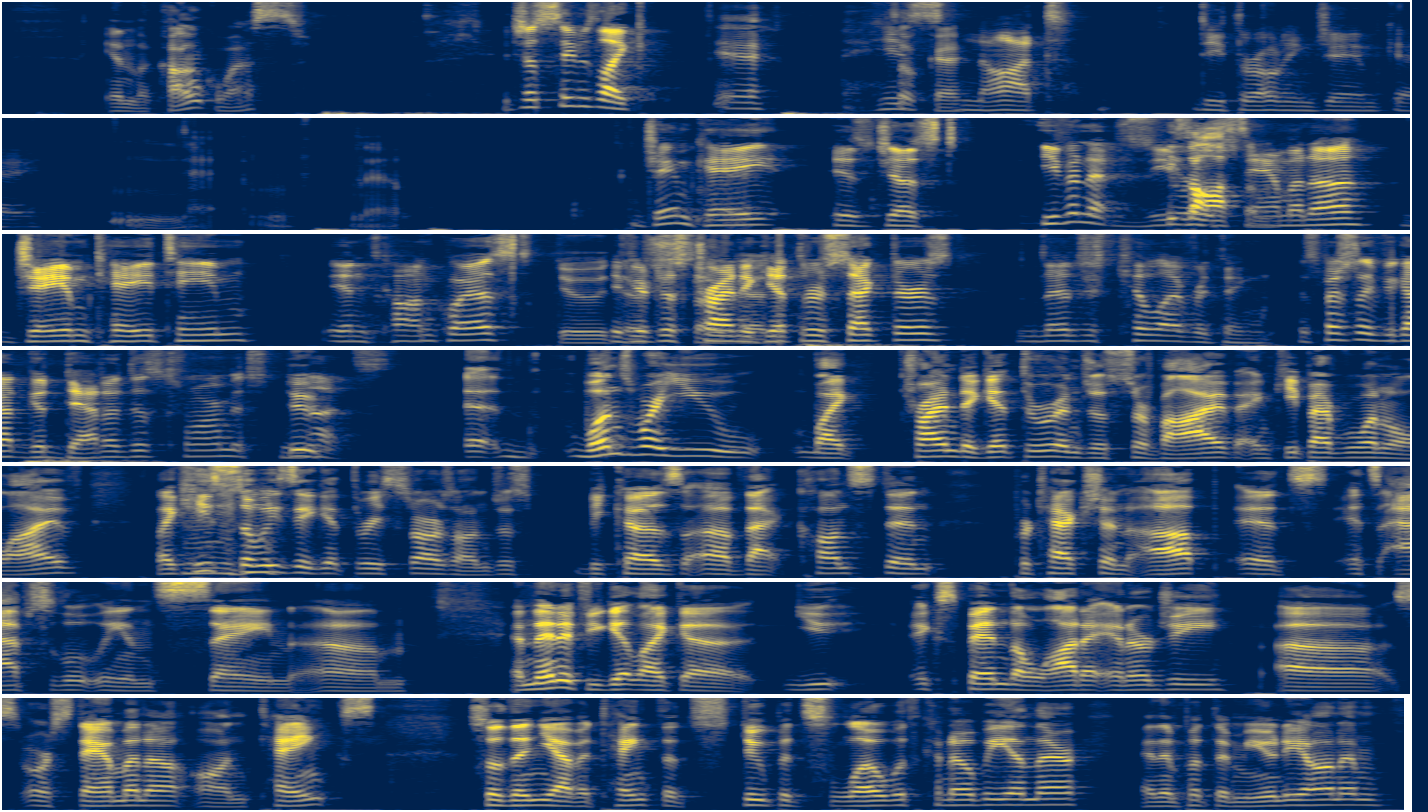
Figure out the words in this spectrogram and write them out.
in the Conquest. It just seems like Yeah. he's okay. not dethroning JMK. No. No. JMK is just even at zero awesome. stamina. JMK team in Conquest, Dude, if you're just so trying good. to get through sectors, they'll just kill everything. Especially if you got good data discs for them, it's Dude. nuts. Uh, ones where you like trying to get through and just survive and keep everyone alive. Like he's so Mm-hmm. easy to get three stars on just because of that constant protection up. It's it's absolutely insane. Um, and then if you get like a you expend a lot of energy uh or stamina on tanks, so then you have a tank that's stupid slow with Kenobi in there, and then put the immunity on him.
